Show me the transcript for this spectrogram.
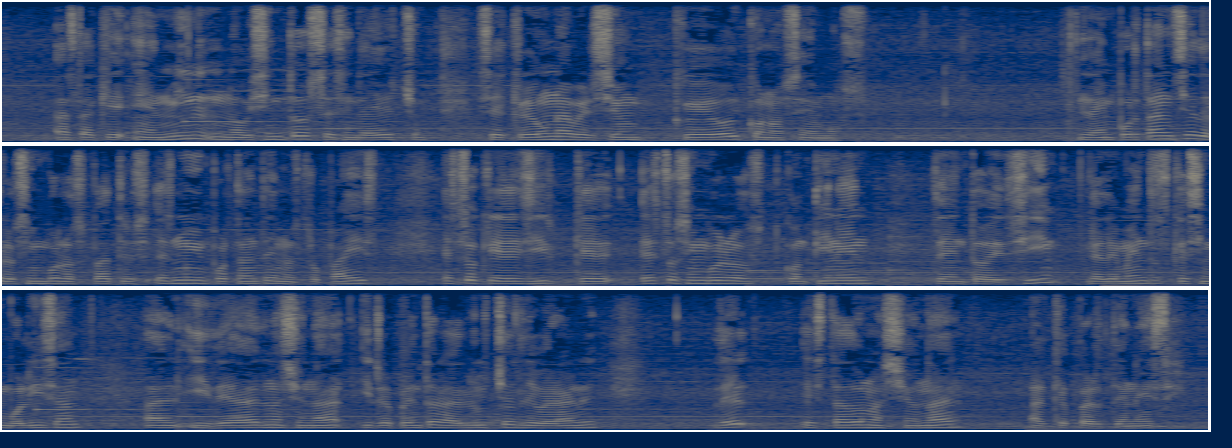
hasta que en 1968 se creó una versión que hoy conocemos. La importancia de los símbolos patrios es muy importante en nuestro país. Esto quiere decir que estos símbolos contienen dentro de sí elementos que simbolizan al ideal nacional y representan las luchas liberales del Estado nacional al que pertenece.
